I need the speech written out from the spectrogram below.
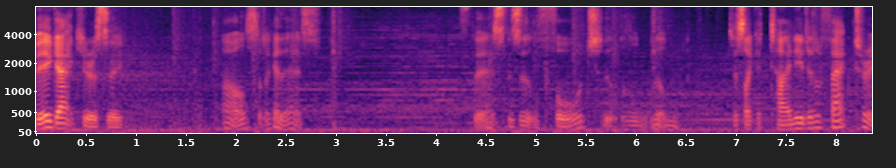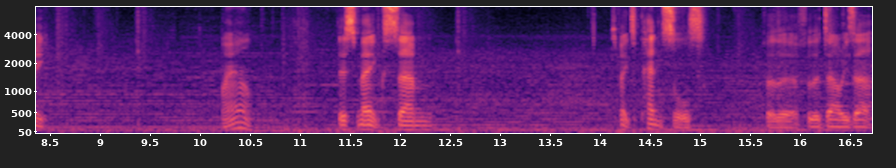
big accuracy. Oh, also, look at this. What's this? This little forge? Little, little, just like a tiny little factory. Wow. This makes, um... This makes pencils for the, for the Dawi Zharr.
